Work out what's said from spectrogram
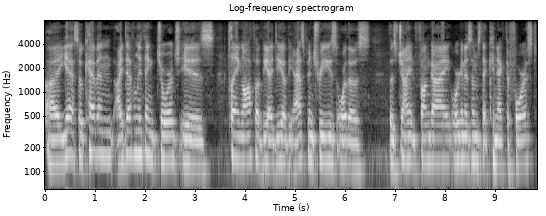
Uh, yeah, so Kevin, I definitely think George is playing off of the idea of the aspen trees or those those giant fungi organisms that connect the forest.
